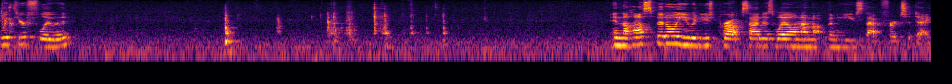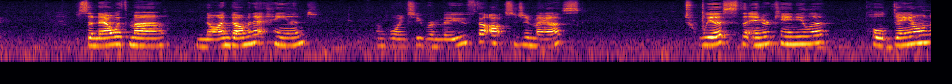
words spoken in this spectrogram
with your fluid. In the hospital, you would use peroxide as well, and I'm not going to use that for today. So now with my non-dominant hand, I'm going to remove the oxygen mask, twist the inner cannula, pull down,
